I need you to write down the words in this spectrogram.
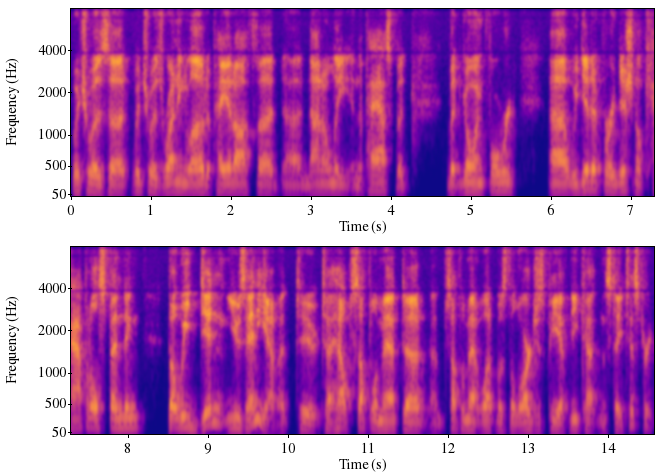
which was uh, which was running low to pay it off uh, not only in the past but but going forward. we did it for additional capital spending but we didn't use any of it to to help supplement uh, uh supplement what was the largest PFD cut in the state's history.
